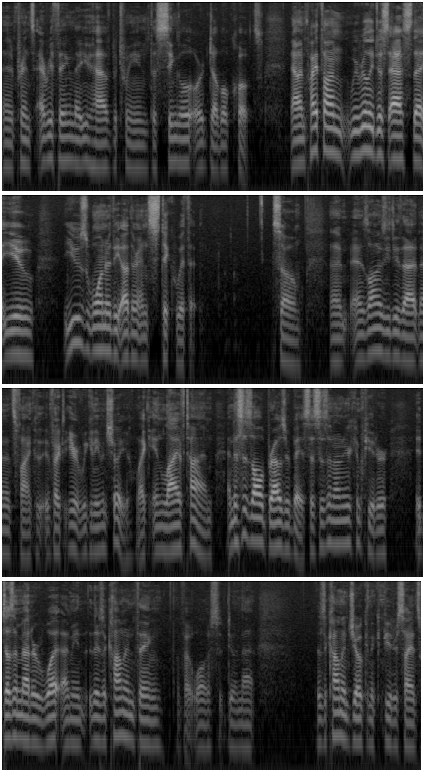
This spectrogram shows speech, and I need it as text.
and it prints everything that you have between the single or double quotes. Now in Python, we really just ask that you use one or the other and stick with it. So uh, as long as you do that, then it's fine. Cause in fact, here we can even show you, like in live time. And this is all browser based. This isn't on your computer. It doesn't matter what. I mean, there's a common thing. If I, while I was doing that, there's a common joke in the computer science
